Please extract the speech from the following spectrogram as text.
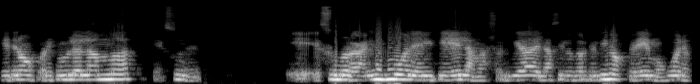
Y tenemos, por ejemplo, el AMAT, que es un, eh, es un organismo en el que la mayoría de las y los argentinos creemos, bueno,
